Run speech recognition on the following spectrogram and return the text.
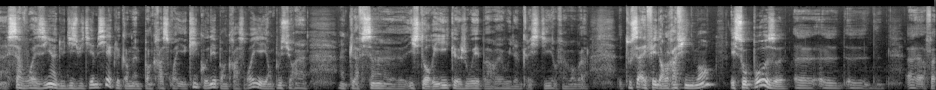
un, Savoisien du XVIIIe siècle quand même, Pancras Royer. Qui connaît Pancras Royer? Et en plus sur un, clavecin euh, historique joué par euh, William Christie, enfin bon voilà. Tout ça est fait dans le raffinement et s'oppose euh, enfin,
